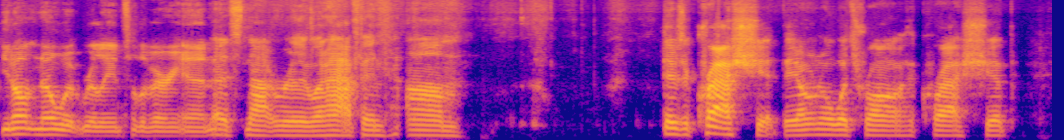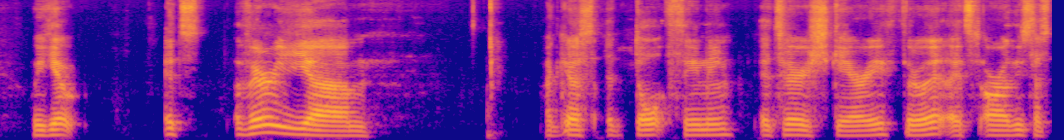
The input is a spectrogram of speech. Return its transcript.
you don't know it really until the very end. That's not really what happened. Um, there's a crash ship. They don't know what's wrong with the crash ship. We get it's a very um, I guess adult theming. It's very scary through it. It's or at least that's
